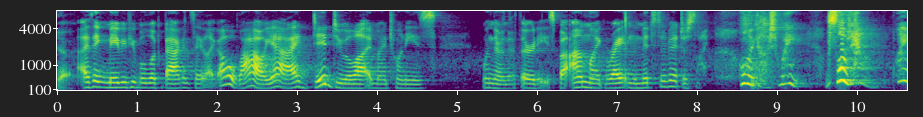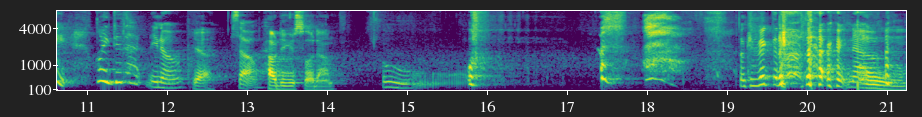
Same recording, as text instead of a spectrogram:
Yeah. I think maybe people look back and say like, "Oh, wow, yeah, I did do a lot in my 20s when they're in their 30s." But I'm like right in the midst of it just like, "Oh my gosh, wait. Slow down. Wait. Why you do that?" You know. Yeah. So. How do you slow down? Ooh. I'm convicted about that right now.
